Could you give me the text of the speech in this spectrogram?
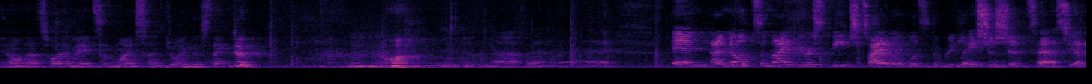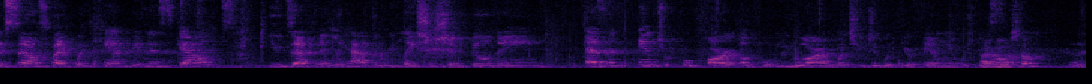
you know, that's why I made some of my son join this thing too. Mm-hmm. Not bad. And I know tonight your speech title was the relationship test. You had a sound spike with camping and scouts. You definitely have the relationship building as an integral part of who you are and what you do with your family and with your I hope so. Good.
